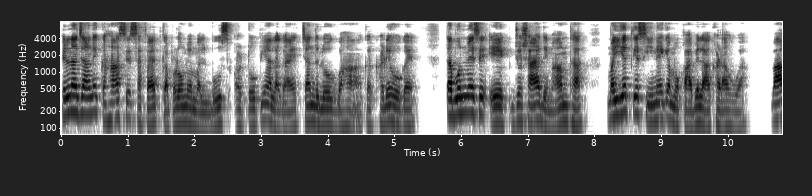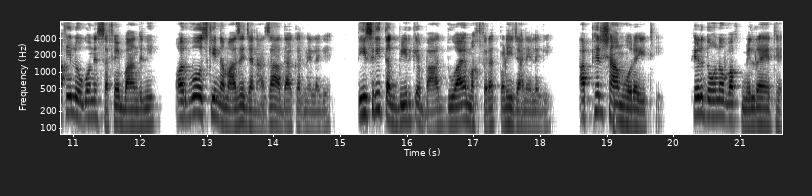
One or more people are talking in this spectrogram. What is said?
پھر نہ جانے کہاں سے سفید کپڑوں میں ملبوس اور ٹوپیاں لگائے چند لوگ وہاں آ کر کھڑے ہو گئے۔ تب ان میں سے ایک جو شاید امام تھا، میت کے سینے کے مقابل آ کھڑا ہوا۔ باقی لوگوں نے صفے باندھ لی اور وہ اس کی نماز جنازہ ادا کرنے لگے۔ تیسری تکبیر کے بعد دعائیں مغفرت پڑھی جانے لگی۔ اب پھر شام ہو رہی تھی۔ پھر دونوں وقت مل رہے تھے۔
